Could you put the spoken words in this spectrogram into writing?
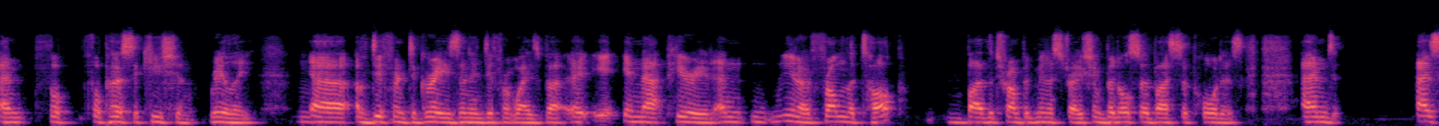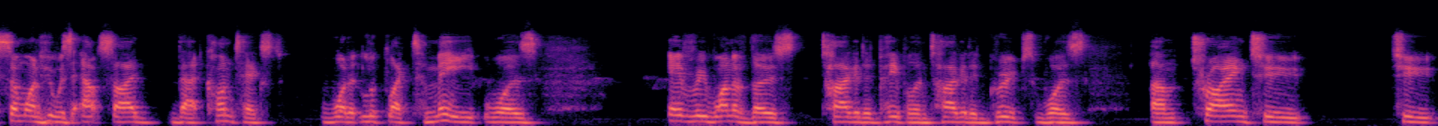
and for, for persecution really mm. uh, of different degrees and in different ways but in that period and you know from the top by the trump administration but also by supporters and as someone who was outside that context what it looked like to me was every one of those targeted people and targeted groups was um, trying to to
